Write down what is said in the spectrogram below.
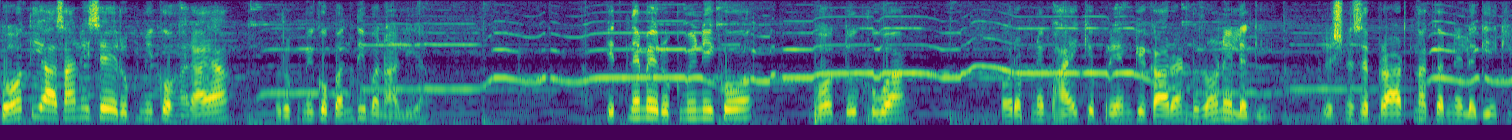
बहुत ही आसानी से रुक्मी को हराया, रुक्मी को बंदी बना लिया। इतने में रुक्मिणी को बहुत दुख हुआ और अपने भाई के प्रेम के कारण रोने लगी। कृष्ण से प्रार्थना करने लगी कि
